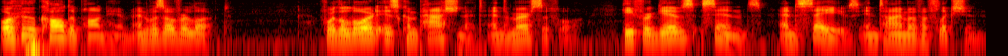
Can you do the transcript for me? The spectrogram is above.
or who called upon him and was overlooked. For the Lord is compassionate and merciful he forgives sins and saves in time of affliction.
